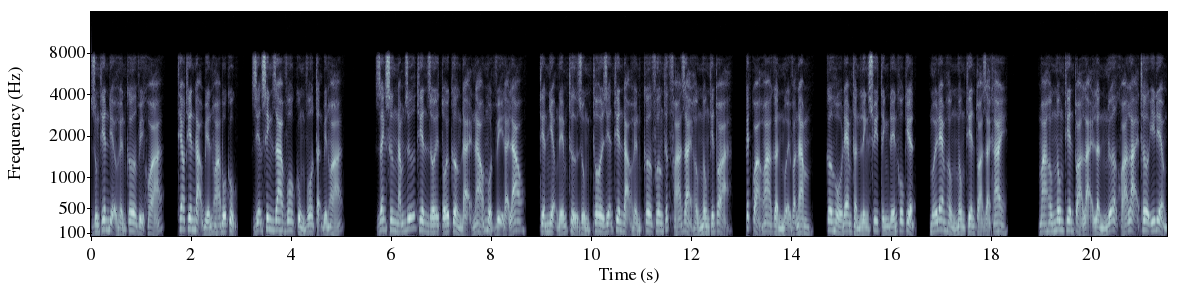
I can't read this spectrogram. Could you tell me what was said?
dùng thiên địa huyền cơ vì khóa, theo thiên đạo biến hóa bố cục, diễn sinh ra vô cùng vô tận biến hóa. Danh xưng nắm giữ thiên giới tối cường đại não một vị đại lao, tiền nhiệm nếm thử dùng thôi diễn thiên đạo huyền cơ phương thức phá giải hồng mông thiên tỏa, kết quả hoa gần 10 vạn năm, cơ hồ đem thần linh suy tính đến khô kiệt, mới đem hồng mông thiên tỏa giải khai. Mà hồng mông thiên tỏa lại lần nữa khóa lại thơ ý điểm,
